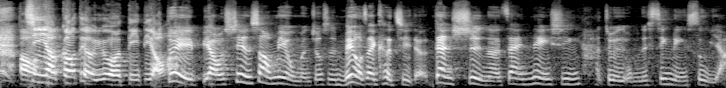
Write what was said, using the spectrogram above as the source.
既要高调又要低调。对，表现上面我们就是没有在客气的，但是呢，在内心就是我们的心灵素养，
